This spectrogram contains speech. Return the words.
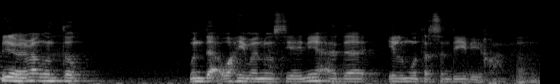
Iya, memang untuk mendakwahi manusia ini ada ilmu tersendiri, kan. Hmm.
